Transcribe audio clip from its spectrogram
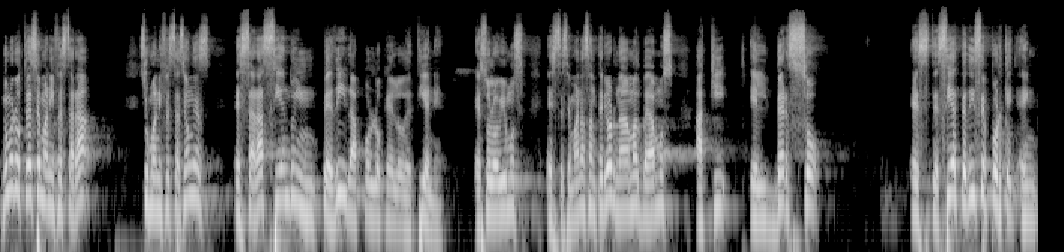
Número 3 se manifestará, su manifestación es, estará siendo impedida por lo que lo detiene. Eso lo vimos este, semanas anterior, nada más veamos aquí el verso este 7 dice porque en,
